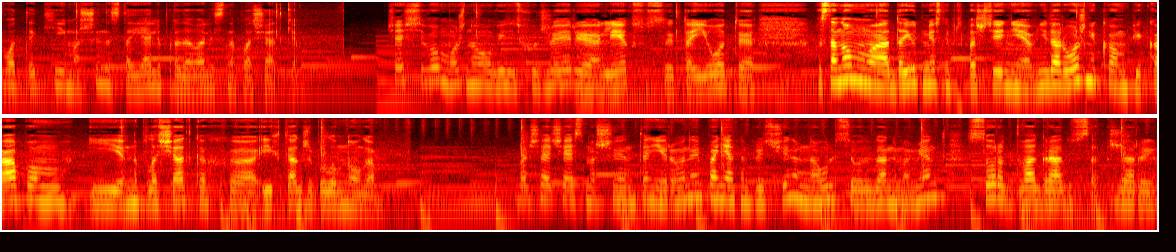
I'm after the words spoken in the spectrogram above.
вот такие машины стояли, продавались на площадке. Чаще всего можно увидеть Фуджере Lexus, Toyota. В основном отдают местные предпочтения внедорожникам, пикапам, и на площадках э, их также было много. Большая часть машин тонированные. По понятным причинам на улице вот в данный момент 42 градуса жары.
